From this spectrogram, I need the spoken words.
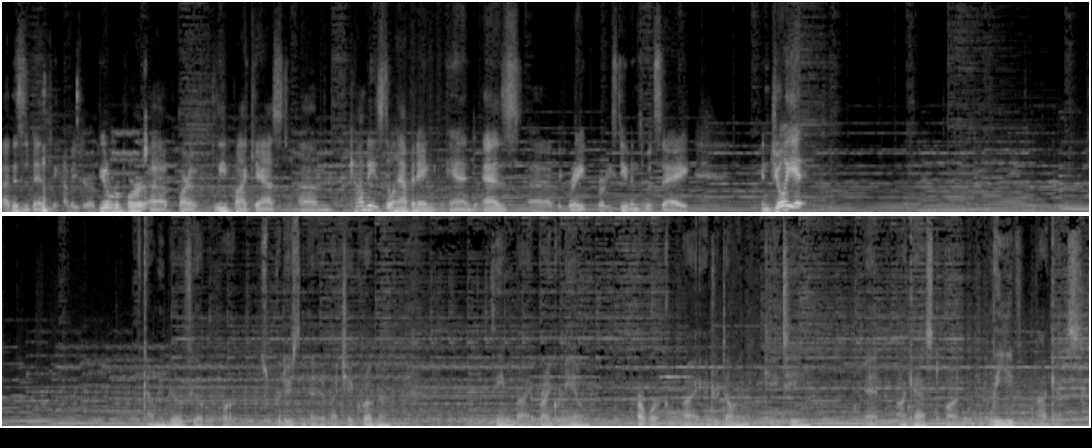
Uh, this has been the Comedy Bureau Bureau Report, uh, part of Bleav podcast. Um, comedy is still happening, and as uh, the great Brody Stevens would say, enjoy it. The Comedy Bureau Field Report is produced and edited by Jake Kroeger. Theme by Brian Granillo. Artwork by Andrew Dillon, KT. And podcast on Bleav Podcasts.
